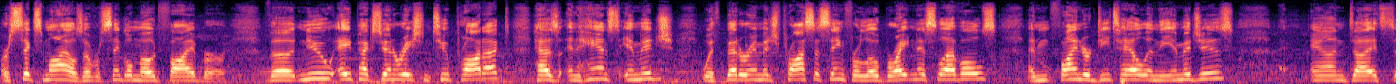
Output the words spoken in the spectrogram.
or 6 miles over single mode fiber. The new Apex Generation 2 product has enhanced image with better image processing for low brightness levels and finer detail in the images and uh, it's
